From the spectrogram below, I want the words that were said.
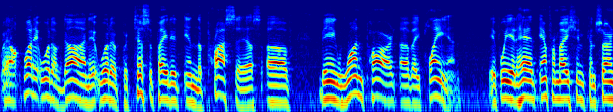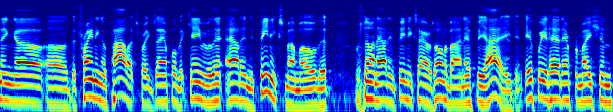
Well, what it would have done, it would have participated in the process of being one part of a plan. If we had had information concerning uh, uh, the training of pilots, for example, that came within, out in the Phoenix memo that was done out in Phoenix, Arizona by an FBI agent. If we had had information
